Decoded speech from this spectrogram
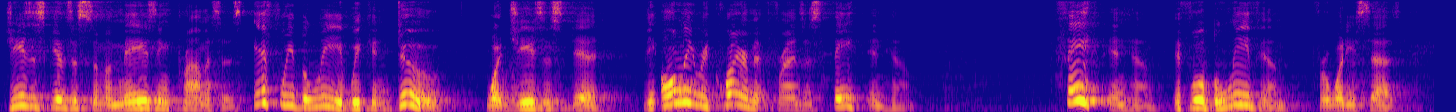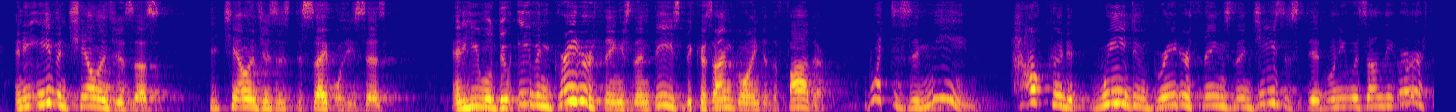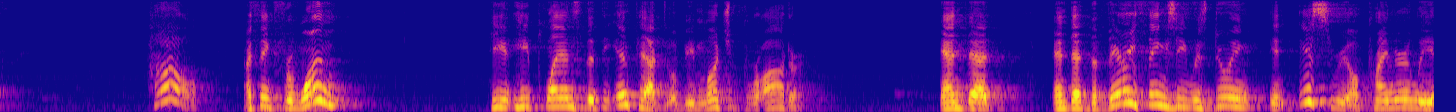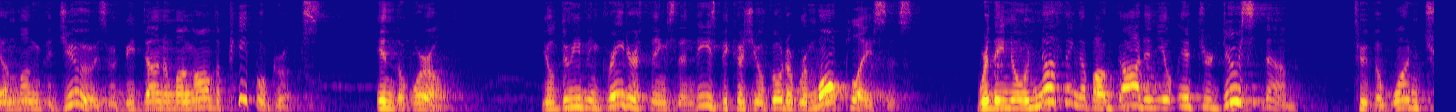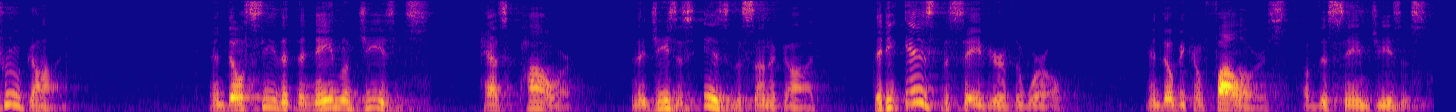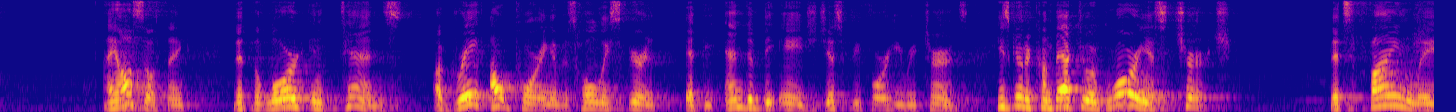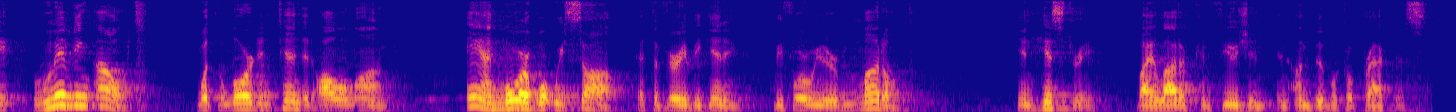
Jesus gives us some amazing promises. If we believe, we can do what Jesus did. The only requirement, friends, is faith in him. Faith in him, if we'll believe him for what he says. And he even challenges us, he challenges his disciples, he says, and he will do even greater things than these because I'm going to the Father. What does it mean? How could we do greater things than Jesus did when he was on the earth? How? I think, for one, he, he plans that the impact will be much broader. And that, and that the very things he was doing in Israel, primarily among the Jews, would be done among all the people groups in the world. You'll do even greater things than these because you'll go to remote places where they know nothing about God and you'll introduce them to the one true God. And they'll see that the name of Jesus has power and that Jesus is the Son of God, that He is the Savior of the world, and they'll become followers of this same Jesus. I also think that the Lord intends a great outpouring of His Holy Spirit at the end of the age, just before He returns. He's going to come back to a glorious church that's finally living out what the Lord intended all along, and more of what we saw at the very beginning, before we were muddled in history by a lot of confusion and unbiblical practice.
